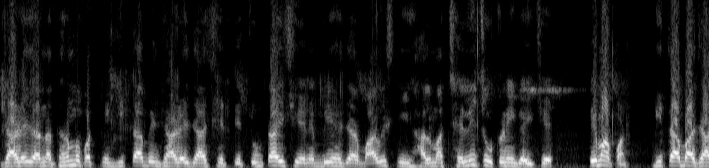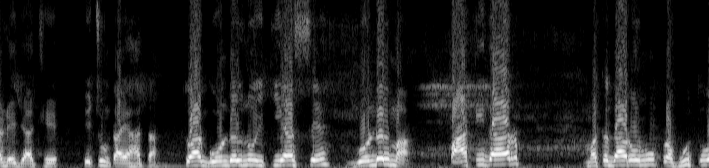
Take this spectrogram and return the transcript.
જાડેજાના ધર્મપત્ની ગીતાબેન જાડેજા છે તે ચૂંટાય છે અને બે હજાર બાવીસની હાલમાં છેલ્લી ચૂંટણી ગઈ છે. તેમાં પણ ગીતાબા જાડેજા છે તે ચૂંટાયા હતા. તો આ ગોંડલનો ઇતિહાસ છે. ગોંડલમાં પાટીદાર મતદારોનું પ્રભુત્વ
